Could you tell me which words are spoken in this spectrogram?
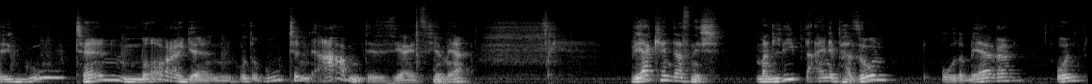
Guten Morgen oder guten Abend ist es ja jetzt viel mehr. Wer kennt das nicht? Man liebt eine Person oder mehrere und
